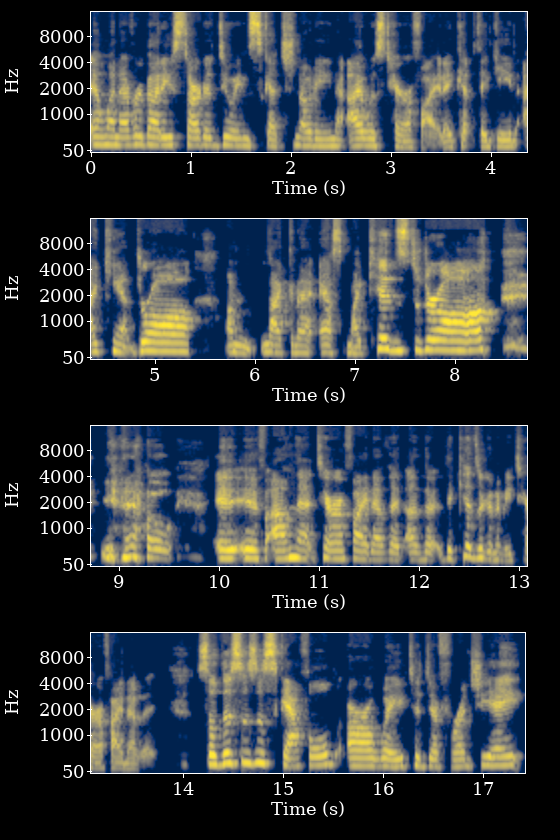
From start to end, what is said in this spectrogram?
And when everybody started doing sketchnoting, I was terrified. I kept thinking, I can't draw. I'm not going to ask my kids to draw. you know, if I'm that terrified of it, other the kids are going to be terrified of it. So this is a scaffold or a way to differentiate.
